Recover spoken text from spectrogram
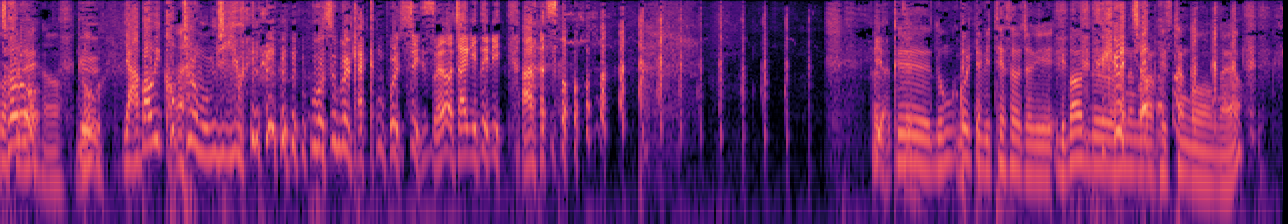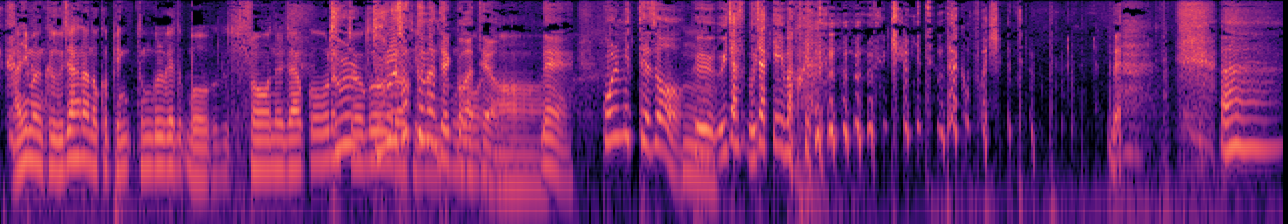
서로 해? 어. 그 뭐, 야바위 컵처럼 움직이고 있는 모습을 가끔 볼 수 있어요. 자기들이 알아서. 그 농구 골대 밑에서 저기 리바운드 하는 거랑 비슷한 건가요? 아니면 그 의자 하나 놓고 빙, 둥글게 뭐 손을 잡고 둘, 오른쪽으로 둘을 섞으면 될 것 같아요. 어. 네. 골 밑에서 음. 그 의자, 의자 게임하고 있는 느낌이 든다고 보시면 됩니다. 네. 아,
